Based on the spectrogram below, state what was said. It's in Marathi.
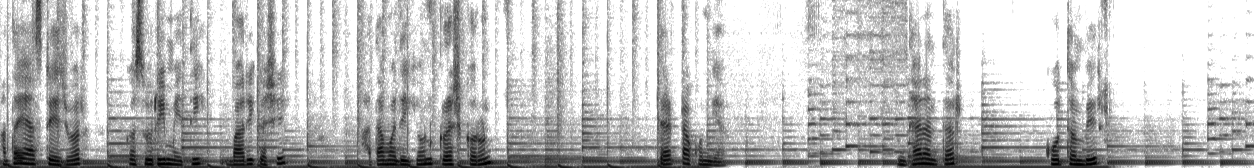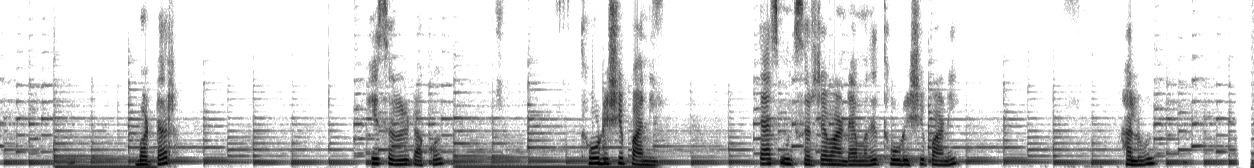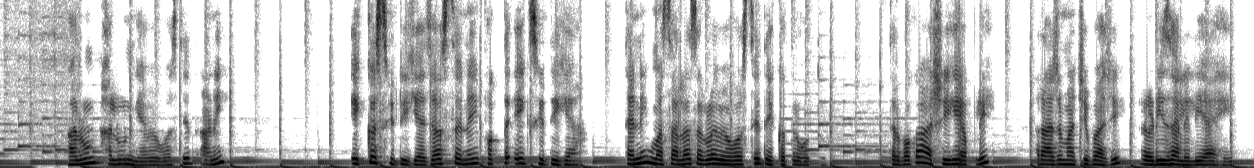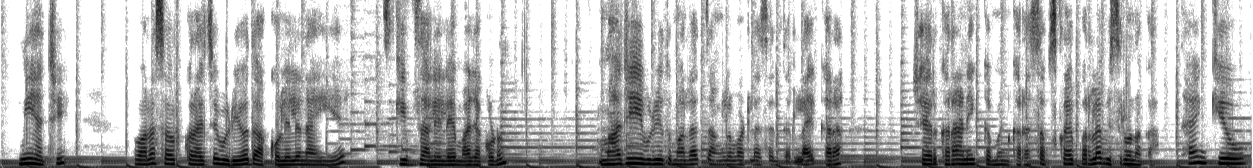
आता या स्टेजवर कसुरी मेथी बारीक अशी हातामध्ये घेऊन क्रश करून त्यात टाकून घ्या. त्यानंतर कोथिंबीर बटर हे सगळे टाकून थोडीशी पाणी त्याच मिक्सरच्या भांड्यामध्ये थोडीशी पाणी हलवून घालून हलवून घ्या व्यवस्थित आणि एकच सिटी घ्या जास्त नाही फक्त एक सिटी घ्या. त्यांनी मसाला सगळं व्यवस्थित एकत्र होतो. तर बघा अशी ही आपली राजमाची भाजी रेडी झालेली आहे. मी ह्याची तुम्हाला सर्व करायचा व्हिडिओ दाखवलेला नाही आहे स्किप झालेलं आहे माझ्याकडून. माझी ही व्हिडिओ तुम्हाला चांगलं वाटलं असेल तर लाईक करा शेअर करा आणि कमेंट करा. सबस्क्राईब करायला विसरू नका. थँक्यू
